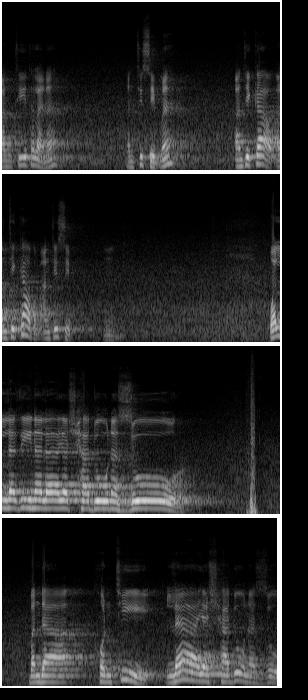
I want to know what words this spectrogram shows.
อันที่เท่าไหร่นะ อันที่สิบไหมอันที่เก้าอันที่เก้ากับอันที่สิบ والذين لا يشهدون الزور บรรดาคนที่ลายชาดูนซู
